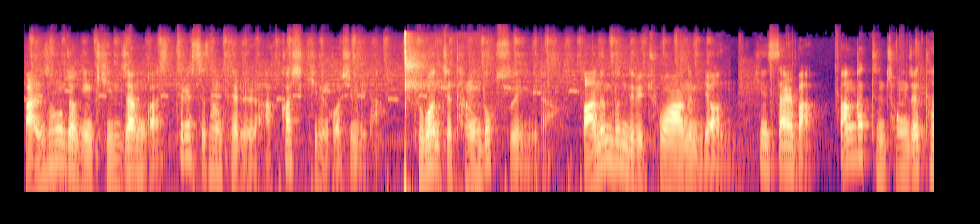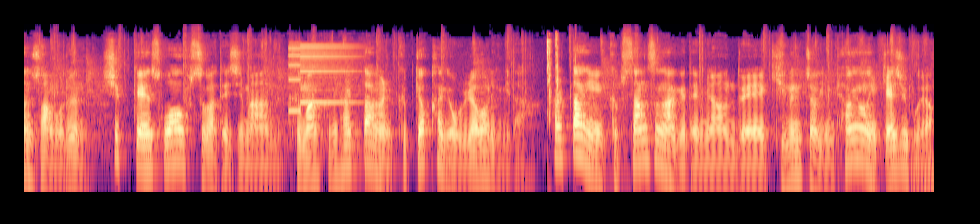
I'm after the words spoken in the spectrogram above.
만성적인 긴장과 스트레스 상태를 악화시키는 것입니다. 두 번째, 당독수입니다. 많은 분들이 좋아하는 면, 흰 쌀밥, 빵 같은 정제 탄수화물은 쉽게 소화 흡수가 되지만 그만큼 혈당을 급격하게 올려버립니다. 혈당이 급상승하게 되면 뇌의 기능적인 평형이 깨지고요.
